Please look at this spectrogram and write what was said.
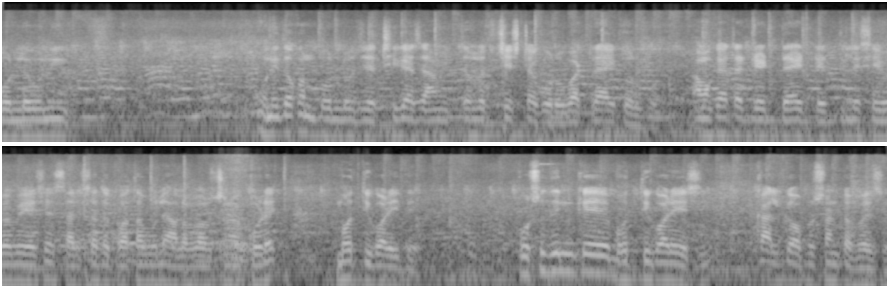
বললে উনি উনি তখন বলল যে, ঠিক আছে, আমি তাহলে চেষ্টা করব বা ট্রাই করব। আমাকে একটা ডেট দেয় ডেট দিলে সেইভাবে এসে স্যারের সাথে কথা বলে আলাপ আলোচনা করে ভর্তি করিয়ে দেয়। পরশু দিনকে ভর্তি করে এসি। কালকে অপারেশনটা হয়েছে।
